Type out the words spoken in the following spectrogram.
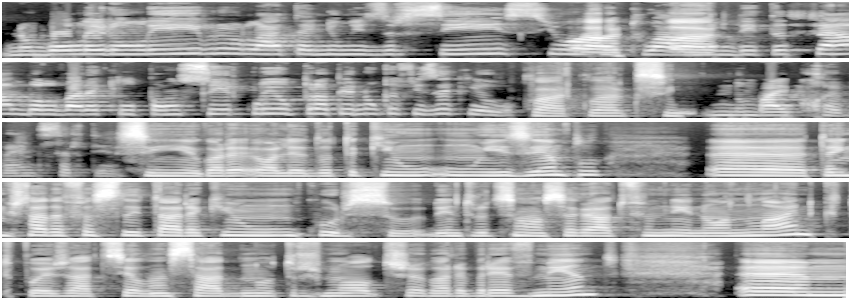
Não vou ler um livro, lá tenho um exercício, claro, um ritual, claro. uma meditação, vou levar aquilo para um círculo e eu própria nunca fiz aquilo. Claro, claro que sim. Não vai correr bem, de certeza. Sim, agora, olha, dou-te aqui um, um exemplo. Uh, tenho estado a facilitar aqui um curso de introdução ao sagrado feminino online, que depois já de ser lançado noutros moldes agora brevemente. um,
